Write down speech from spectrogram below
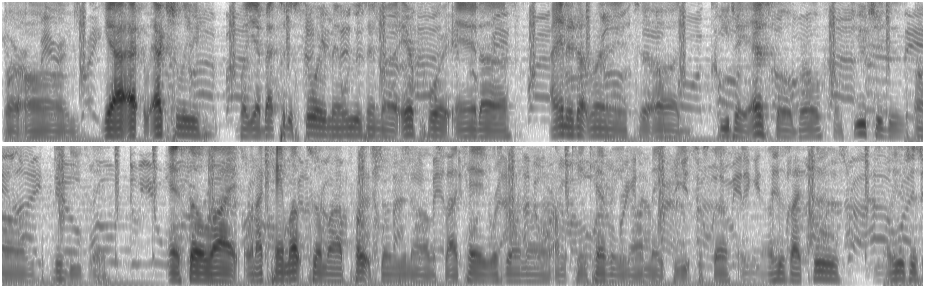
But um, yeah, I, actually, but yeah, back to the story, man. We was in the airport, and uh, I ended up running into uh, DJ Esco, bro, from Future, um, his DJ. And so like when I came up to him, I approached him. You know, I was like, "Hey, what's going on? I'm King Kevin. You know, I make beats and stuff." And you know, he was like, "Cool." You know, he was just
